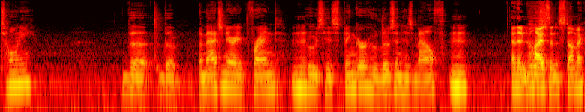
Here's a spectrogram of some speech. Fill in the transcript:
Tony, the the imaginary friend Mhm. who's his finger who lives in his mouth Mhm. and then was- hides in his stomach.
